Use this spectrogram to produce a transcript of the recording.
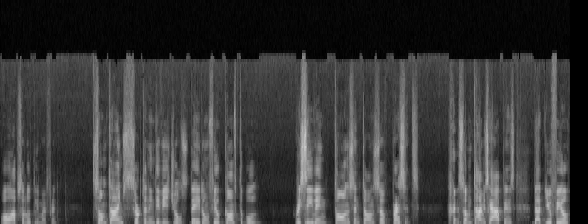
Oh, absolutely, my friend. Sometimes certain individuals they don't feel comfortable receiving tons and tons of presents. Sometimes happens that you feel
